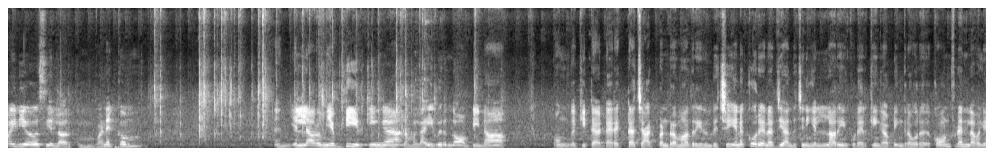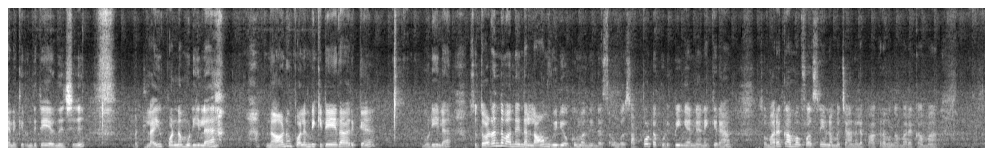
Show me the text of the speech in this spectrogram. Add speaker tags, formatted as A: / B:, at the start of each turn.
A: My tears எல்லாருக்கும் வணக்கம். எல்லாரும் எப்படி இருக்கீங்க? நம்ம லைவ் இருந்தோம் அப்படின்னா உங்ககிட்ட டைரெக்டாக சேட் பண்ணுற மாதிரி இருந்துச்சு. எனக்கு ஒரு எனர்ஜியாக இருந்துச்சு. நீங்கள் எல்லோரும் என் கூட இருக்கீங்க அப்படிங்கிற ஒரு கான்ஃபிடென்ட் லெவல் எனக்கு இருந்துகிட்டே இருந்துச்சு. பட் லைவ் பண்ண முடியல. நானும் புலம்பிக்கிட்டே தான் இருக்கேன். முடியல. ஸோ தொடர்ந்து வந்து இந்த லாங் வீடியோக்கும் வந்து இந்த உங்கள் சப்போர்ட்டை கொடுப்பீங்கன்னு நினைக்கிறேன். ஸோ மறக்காமல் ஃபர்ஸ்ட் டைம் நம்ம சேனலை பார்க்குறவங்க மறக்காமல்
